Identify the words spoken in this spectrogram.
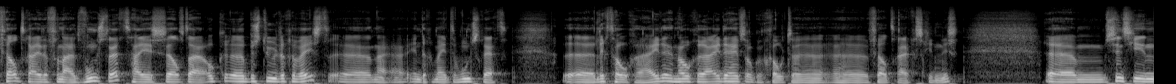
veldrijden vanuit Woensdrecht. Hij is zelf daar ook bestuurder geweest. Nou, in de gemeente Woensdrecht ligt Hoge Heide. En Hoge heeft ook een grote veldrijgeschiedenis. Um, sinds hij in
